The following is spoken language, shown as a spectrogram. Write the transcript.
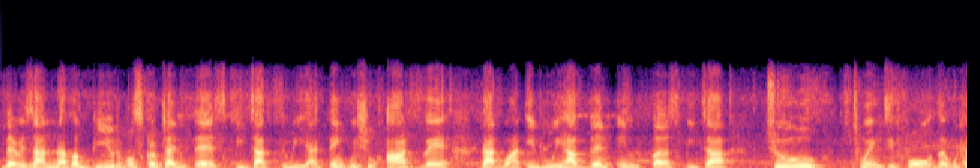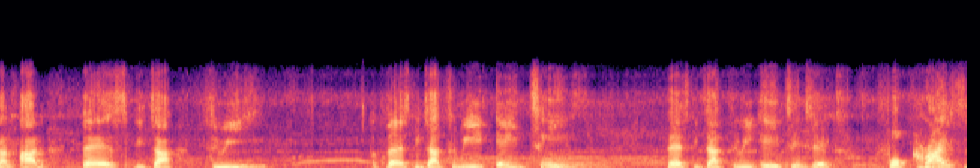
there is another beautiful scripture in First Peter three. I think we should add there that one if we have been in First Peter two twenty four. That we can add First Peter three. First Peter three eighteen. First Peter three eighteen. Say for Christ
